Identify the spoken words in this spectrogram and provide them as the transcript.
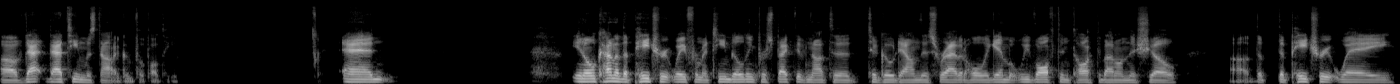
of that. That team was not a good football team, and you know, kind of the Patriot way from a team building perspective. Not to to go down this rabbit hole again, but we've often talked about on this show uh, the the Patriot way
